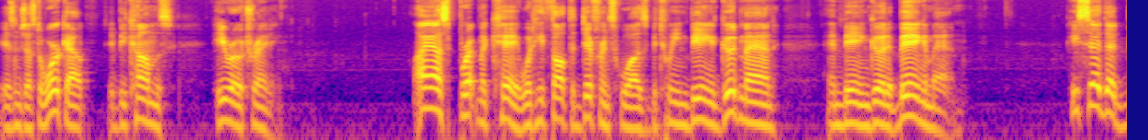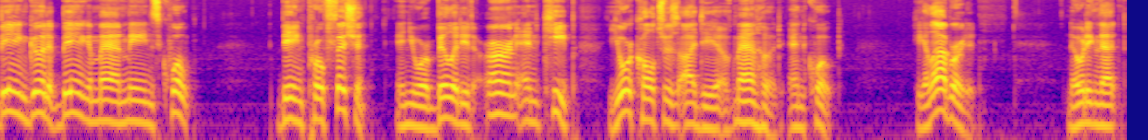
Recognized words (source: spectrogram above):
isn't just a workout, it becomes hero training. I asked Brett McKay what he thought the difference was between being a good man and being good at being a man. He said that being good at being a man means, quote, being proficient in your ability to earn and keep your culture's idea of manhood. End quote. He elaborated, noting that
